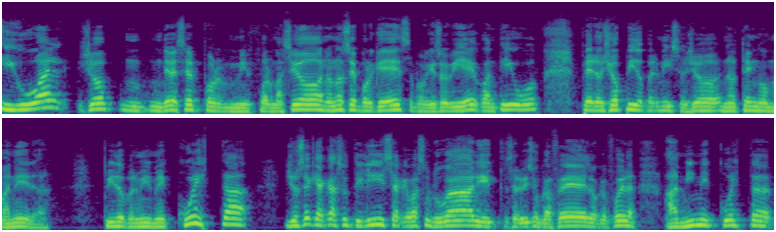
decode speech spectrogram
igual yo mm, debe ser por mi formación, o no sé por qué es, porque soy viejo, antiguo, pero yo pido permiso, yo no tengo manera. Pido permiso. Me cuesta. Yo sé que acá se utiliza, que vas a un lugar y te servís un café, lo que fuera. A mí me cuesta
